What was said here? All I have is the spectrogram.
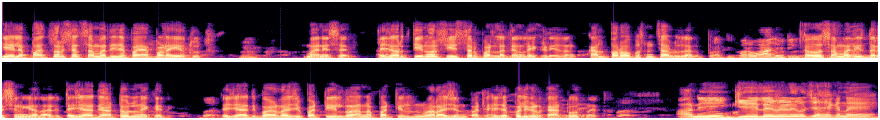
गेल्या पाच वर्षात समाधीच्या पाया पडा येत होत. हम्म. माने साहेब. त्याच्यावर तीन वर्ष इस्तर पडला त्यांना इकडे. काल परवापासून चालू झालं पण. ती परवा आली होती. हो समाधी दर्शन घ्यायला आले. त्याच्या आधी आठवलं नाही कधी. त्याच्या आधी बाळराजे पाटील राणा पाटील राजन पाटील ह्याच्या पलीकडे काय आठवत नाही आणि गेल्या वेळेला जे आहे की नाही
